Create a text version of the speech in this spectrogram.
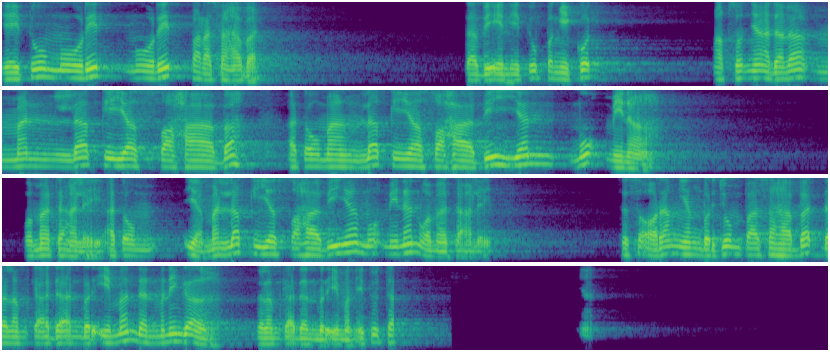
Yaitu murid-murid para sahabat. Tabi'in itu pengikut. Maksudnya adalah man laqiya sahabah atau man laqiya sahabiyan mu'mina. Wa mata alaih. Atau ya man laqiya sahabiyya mu'minan wa mata alaih seseorang yang berjumpa sahabat dalam keadaan beriman dan meninggal dalam keadaan beriman itu tak ya.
